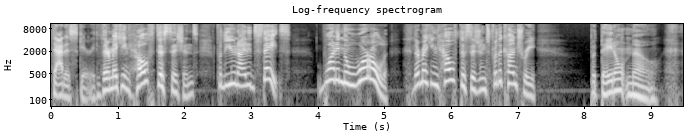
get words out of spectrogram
That is scary. They're making health decisions for the United States. What in the world? They're making health decisions for the country, but they don't know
